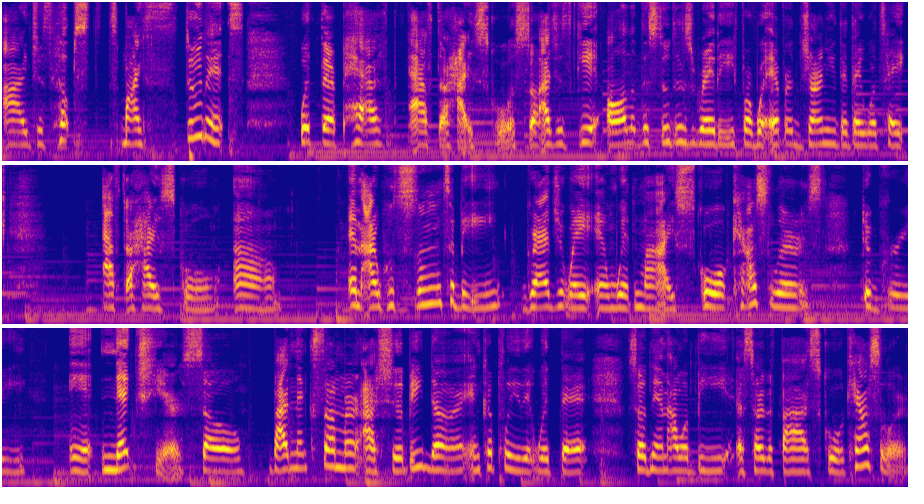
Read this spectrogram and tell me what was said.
i just help st- my students with their path after high school. So I just get all of the students ready for whatever journey that they will take after high school. Um, and I will soon to be graduating with my school counselor's degree in next year. So by next summer, I should be done and completed with that. So then I will be a certified school counselor.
